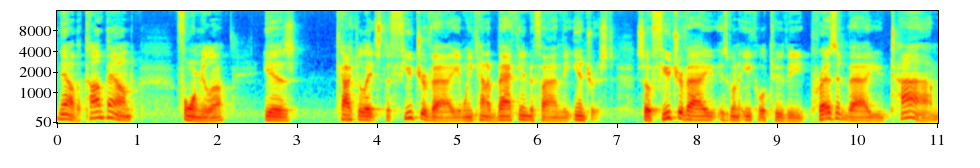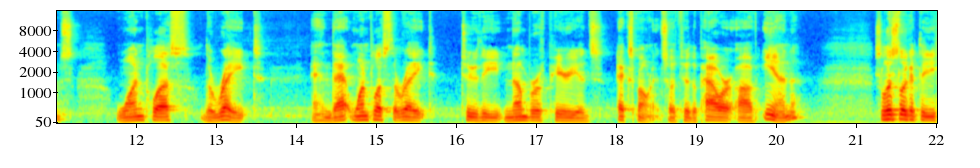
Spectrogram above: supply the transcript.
Now, the compound formula is calculates the future value and we kind of back in to find the interest. So future value is going to equal to the present value times 1 plus the rate and that 1 plus the rate to the number of periods exponent, so to the power of n. So let's look at the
